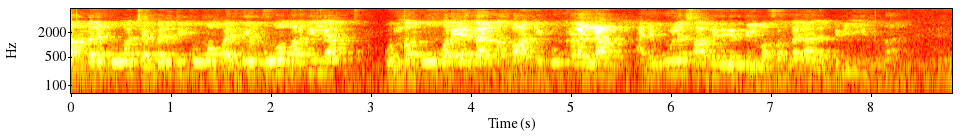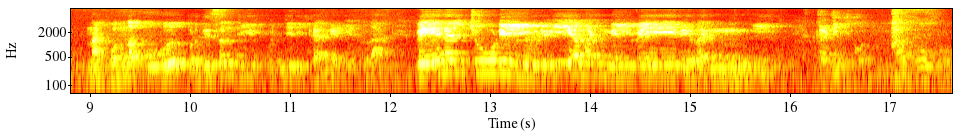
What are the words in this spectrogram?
താമരപ്പൂവോ ചെമ്പരത്തിപ്പൂവോ പനിനീർപ്പൂവോ പറഞ്ഞില്ല. കൊന്നപ്പൂ പറയാൻ കാരണം ബാക്കി പൂക്കളെല്ലാം അനുകൂല സാഹചര്യത്തിൽ വസന്തകാലത്ത് വിരിയുന്നതാണ്. എന്നാ കൊന്നപ്പൂവ് പ്രതിസന്ധിയിൽ പുഞ്ചിരിക്കാൻ കഴിയുന്നതാണ്. വേനൽ ചൂടിൽ ഉരുകിയ മണ്ണിൽ വേരിറങ്ങി കണിക്കൊന്ന പൂക്കും.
